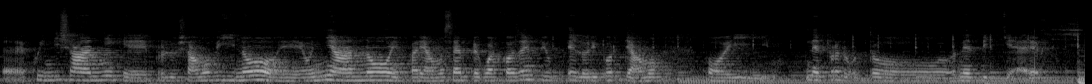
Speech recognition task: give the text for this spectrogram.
eh, 15 anni che produciamo vino e ogni anno impariamo sempre qualcosa in più e lo riportiamo poi nel prodotto, nel bicchiere.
